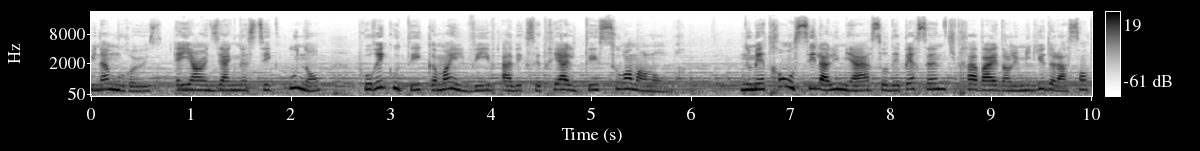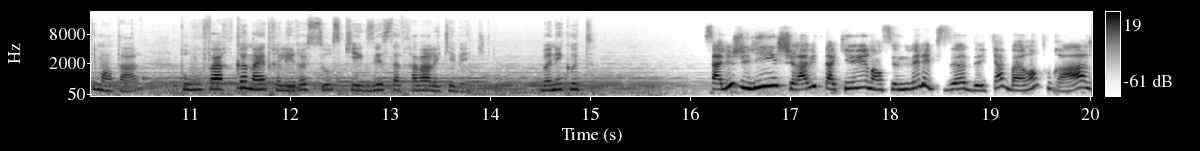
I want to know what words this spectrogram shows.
une amoureuse, ayant un diagnostic ou non, pour écouter comment ils vivent avec cette réalité souvent dans l'ombre. Nous mettrons aussi la lumière sur des personnes qui travaillent dans le milieu de la santé mentale pour vous faire connaître les ressources qui existent à travers le Québec. Bonne écoute! Salut Julie, je suis ravie de t'accueillir dans ce nouvel épisode de Cap vers l'entourage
